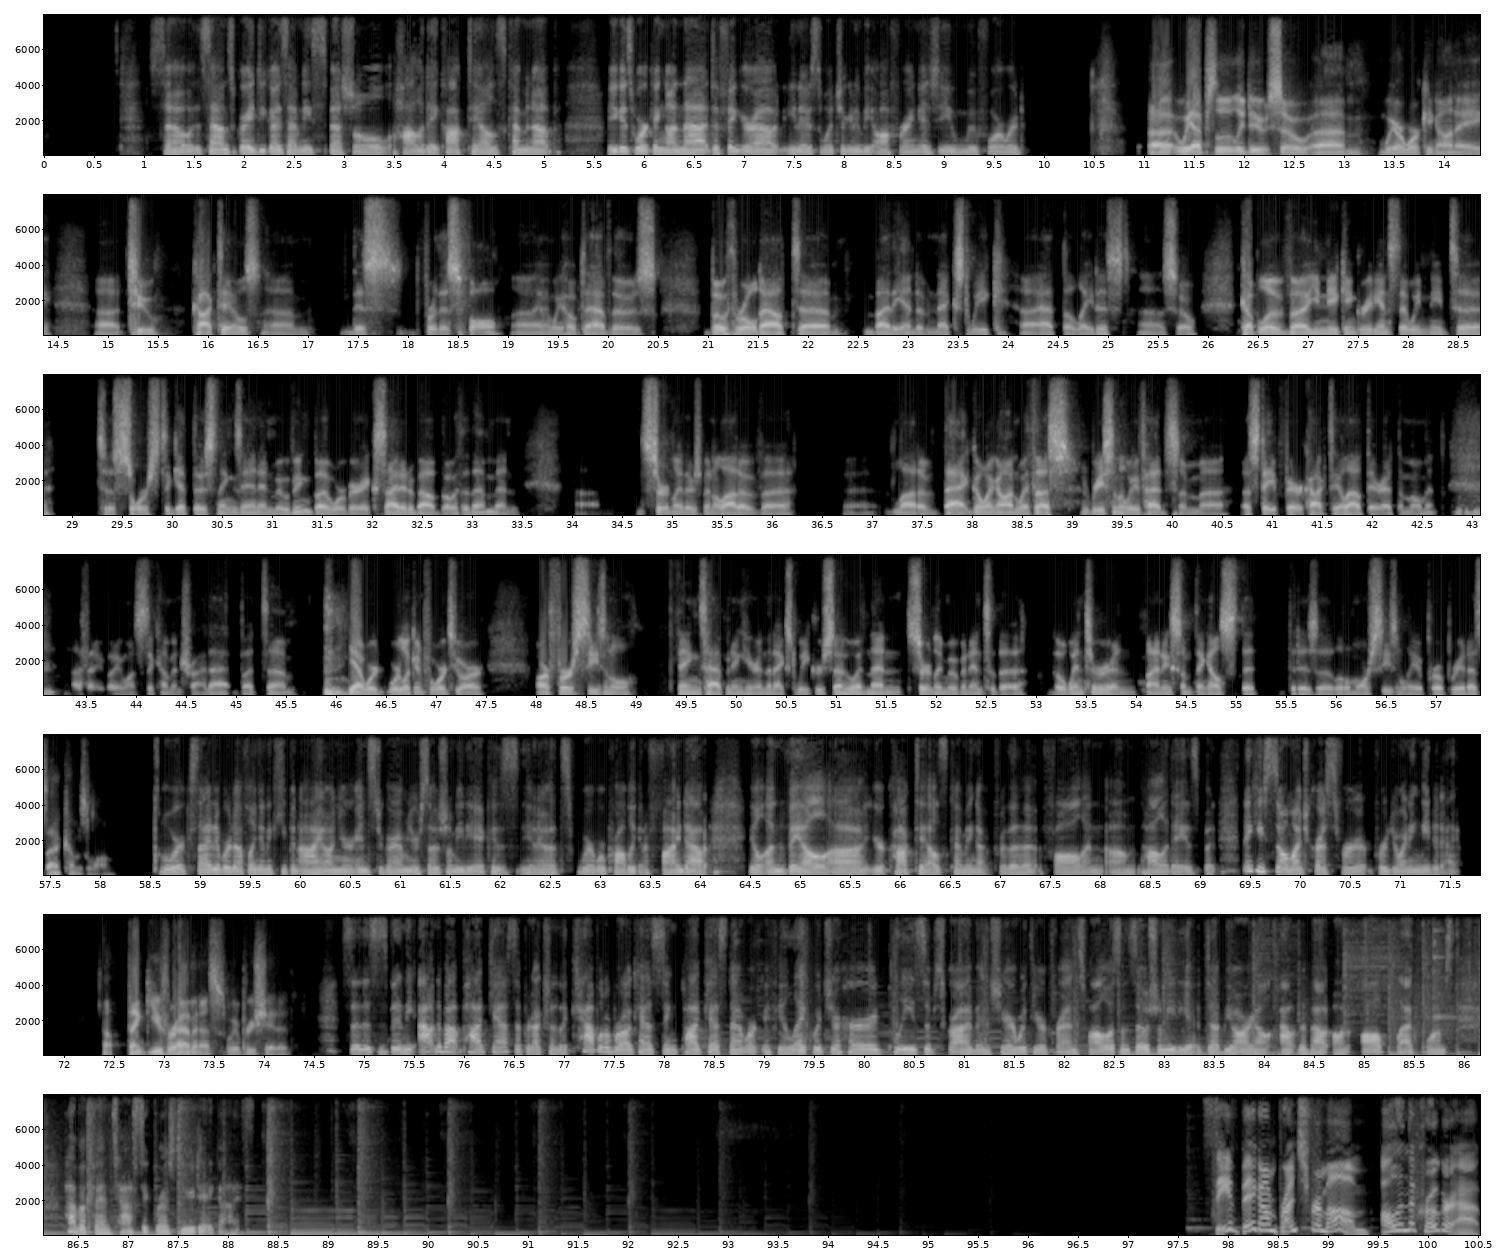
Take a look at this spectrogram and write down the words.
So it sounds great. Do you guys have any special holiday cocktails coming up? Are you guys working on that to figure out, you know, so what you're going to be offering as you move forward? Uh, we absolutely do. So um, we are working on a uh, two cocktails um, this for this fall, uh, and we hope to have those both rolled out um, by the end of next week uh, at the latest. Uh, so a couple of uh, unique ingredients that we need to to source to get those things in and moving, but we're very excited about both of them. And uh, certainly, there's been a lot of uh, a uh, lot of that going on with us recently. We've had some uh, a state fair cocktail out there at the moment. Mm-hmm. Uh, if anybody wants to come and try that, but um, yeah, we're we're looking forward to our our first seasonal things happening here in the next week or so, and then certainly moving into the the winter and finding something else that that is a little more seasonally appropriate as that comes along. Well, we're excited. We're definitely going to keep an eye on your Instagram and your social media because you know it's where we're probably going to find out. You'll unveil uh, your cocktails coming up for the fall and um, holidays. But thank you so much, Chris, for for joining me today. Oh, thank you for having us. We appreciate it. So this has been the Out and About podcast, a production of the Capital Broadcasting Podcast Network. If you like what you heard, please subscribe and share with your friends. Follow us on social media, WRAL Out and About on all platforms. Have a fantastic rest of your day, guys. Save big on brunch for mom, all in the Kroger app.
